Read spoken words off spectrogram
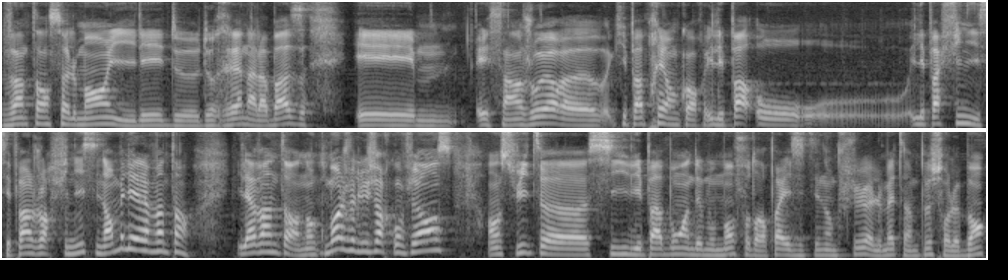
20 ans seulement. Il est de, de Rennes à la base. Et, c'est un joueur euh, qui est pas prêt encore. Il est pas il est pas fini. C'est pas un joueur fini. C'est normal. Il a 20 ans. Il a 20 ans. Donc moi je vais lui faire confiance. Ensuite, euh, s'il est pas bon à des moments, faudra pas hésiter non plus à le mettre un peu sur le banc.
